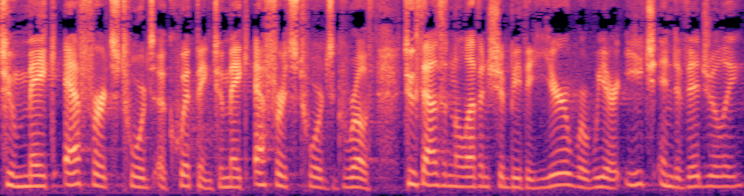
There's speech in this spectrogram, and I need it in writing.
to make efforts towards equipping, to make efforts towards growth. 2011 should be the year where we are each individually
